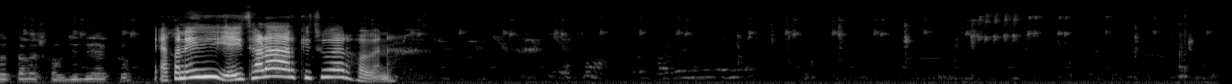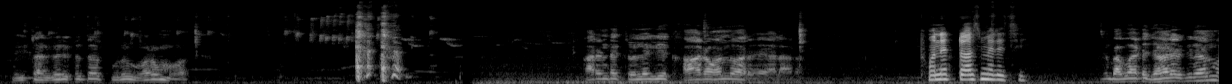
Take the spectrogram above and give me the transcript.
করতে হবে সবজি দিয়ে একটু। এখন এই এই ছাড়া আর কিছু আর হবে না। এই তরকারি খেতে পুরো গরম ভাত। কারেন্টটা চলে গিয়ে খাওয়াটা অন্ধকার হয়ে গেল আরও। ফোনের টস মেরেছি। বাবু একটা ঝাড়ের কিনে আনব?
